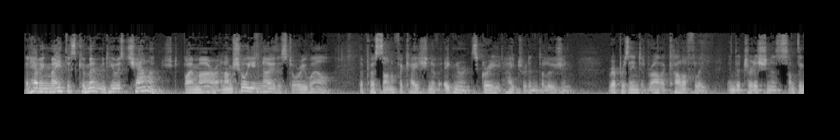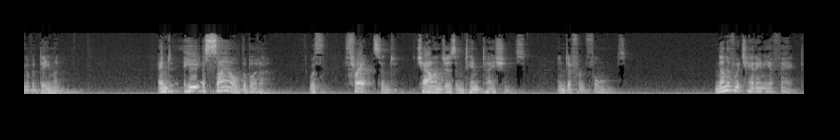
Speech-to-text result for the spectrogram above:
that having made this commitment, he was challenged by Mara. And I'm sure you know the story well the personification of ignorance, greed, hatred, and delusion, represented rather colourfully in the tradition as something of a demon. And he assailed the Buddha with threats and challenges and temptations in different forms, none of which had any effect.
